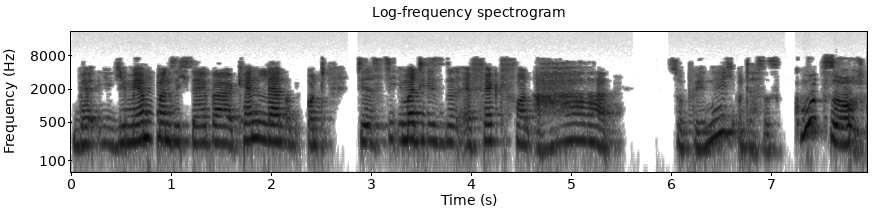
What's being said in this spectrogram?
je mehr man sich selber kennenlernt und, und die ist die, immer diesen Effekt von, ah, so bin ich und das ist gut so.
